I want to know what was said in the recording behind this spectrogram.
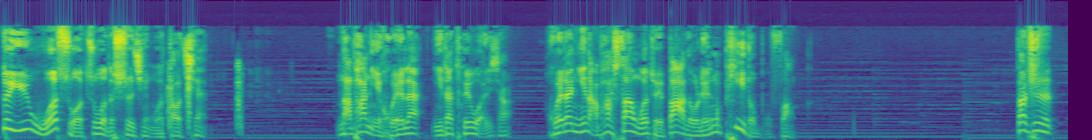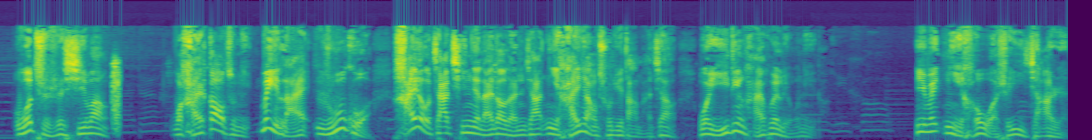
对于我所做的事情，我道歉。哪怕你回来，你再推我一下，回来你哪怕扇我嘴巴子，我连个屁都不放。但是我只是希望。我还告诉你，未来如果还有家亲戚来到咱家，你还想出去打麻将，我一定还会留你的，因为你和我是一家人。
